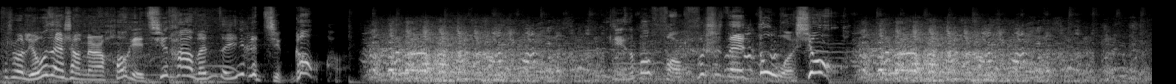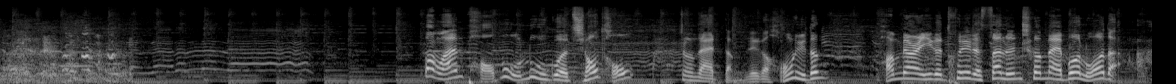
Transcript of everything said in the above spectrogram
他说：“留在上面，好给其他蚊子一个警告。”你他妈仿佛是在逗我笑。傍晚跑步路过桥头，正在等这个红绿灯，旁边一个推着三轮车卖菠萝的啊，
